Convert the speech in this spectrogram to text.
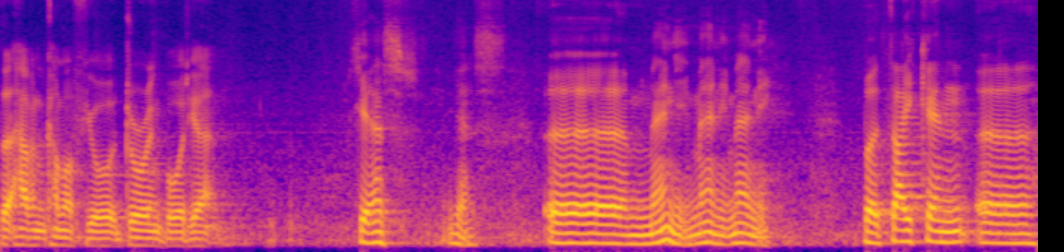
that haven't come off your drawing board yet? Yes, yes. Uh, many, many, many. But I can uh,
